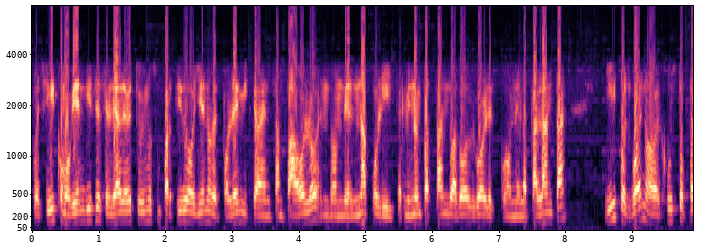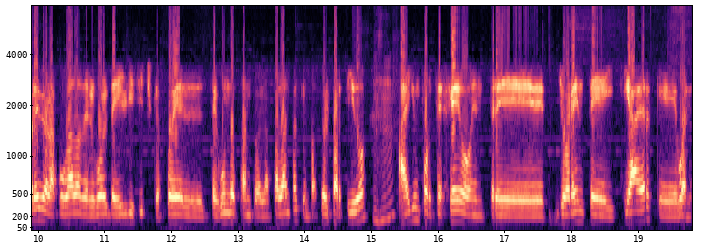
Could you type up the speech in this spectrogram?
Pues sí, como bien dices, el día de hoy tuvimos un partido lleno de polémica en San Paolo, en donde el Napoli terminó empatando a dos goles con el Atalanta. Y pues bueno, justo previo a la jugada del gol de Ilicic, que fue el segundo tanto del Atalanta, que empató el partido, hay un forcejeo entre Llorente y Kjaer, que bueno,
